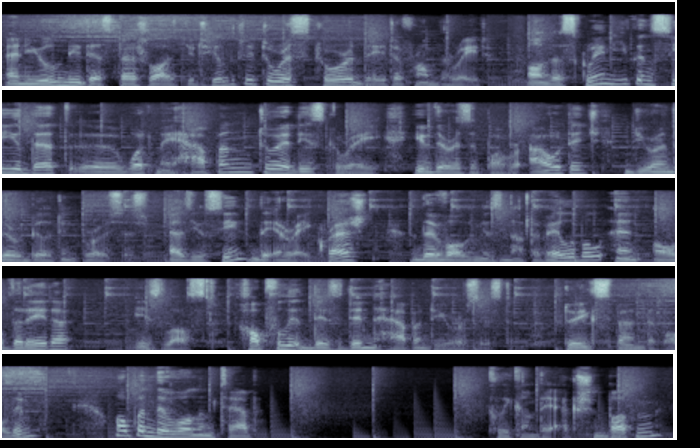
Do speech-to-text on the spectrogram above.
and you'll need a specialized utility to restore data from the RAID. On the screen you can see that uh, what may happen to a disk array if there is a power outage during the rebuilding process. As you see, the array crashed, the volume is not available, and all the data is lost. Hopefully this didn't happen to your system. To expand the volume, open the Volume tab, click on the Action button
